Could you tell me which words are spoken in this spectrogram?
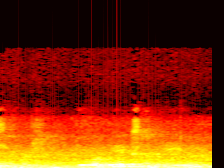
He will make something.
